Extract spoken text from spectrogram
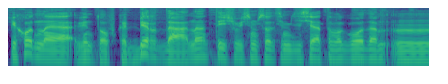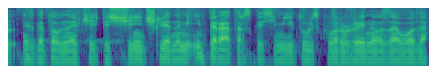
Пехотная винтовка Бердана 1870 года, изготовленная в честь посещения членами императорской семьи Тульского оружейного завода.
